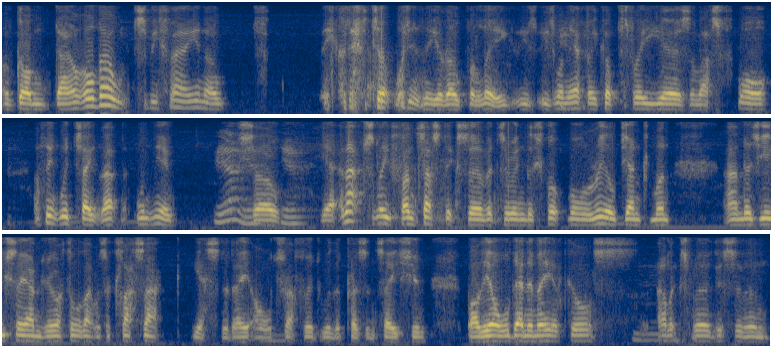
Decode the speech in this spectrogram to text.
have gone down. Although to be fair, you know, he could end up winning the Europa League. He's, he's won the FA Cup three years, the last four. I think we'd take that, wouldn't you? Yeah, yeah. So yeah, yeah an absolutely fantastic servant to English football, a real gentleman. And as you say, Andrew, I thought that was a class act yesterday, Old mm. Trafford, with a presentation by the old enemy, of course, mm. Alex Ferguson, and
